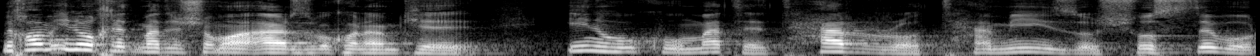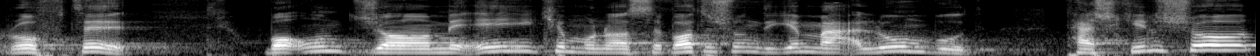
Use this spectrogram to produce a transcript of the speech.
میخوام اینو خدمت شما عرض بکنم که این حکومت تر و تمیز و شسته و رفته با اون جامعه ای که مناسباتشون دیگه معلوم بود. تشکیل شد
